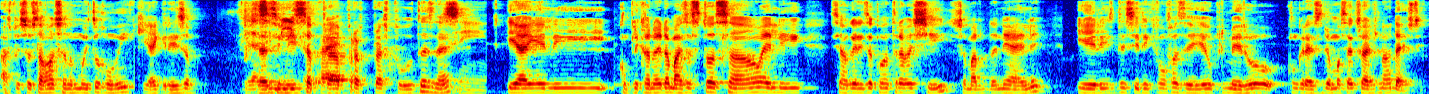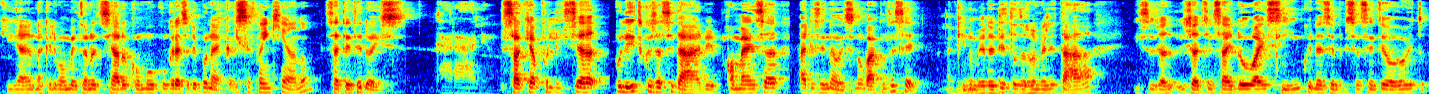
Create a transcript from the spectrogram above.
as pessoas estavam achando muito ruim que a igreja fizesse missa para pra, as putas, né? Sim. E aí ele, complicando ainda mais a situação, ele se organiza com uma travesti chamada Daniele e eles decidem que vão fazer o primeiro congresso de homossexuais do Nordeste, que é, naquele momento é noticiado como o Congresso de Bonecas. Isso foi em que ano? 72. Caralho. Só que a polícia, políticos da cidade, começa a dizer, não, isso não vai acontecer. Aqui uhum. no meio da ditadura militar, isso já, já tinha saído o AI-5 em dezembro de 68,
